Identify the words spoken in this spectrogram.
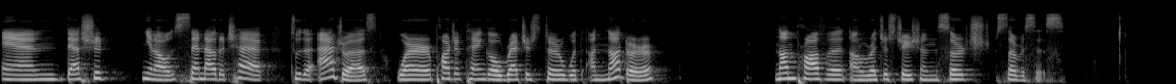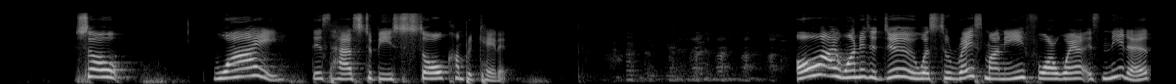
And that should you know, send out a check to the address where Project Tango registered with another nonprofit uh, registration search services. So why this has to be so complicated. All I wanted to do was to raise money for where it's needed.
